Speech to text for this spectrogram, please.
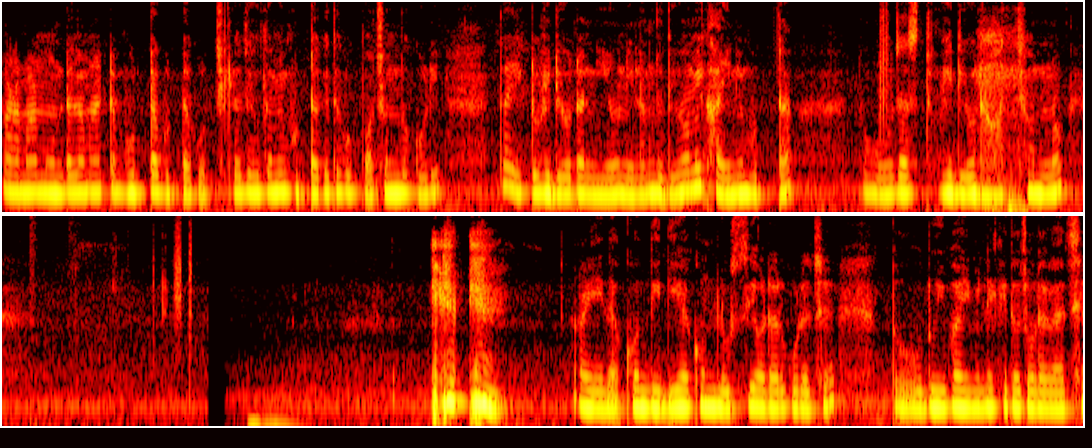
আর আমার মনটা কেমন একটা ভুট্টা ভুট্টা করছিল, যেহেতু আমি ভুট্টা খেতে খুব পছন্দ করি, তাই একটু ভিডিওটা নিয়েও নিলাম, যদিও আমি খাইনি ভুট্টা। তো জাস্ট ভিডিও নেওয়ার জন্য। আর এই দেখো, দিদি এখন লস্যি অর্ডার করেছে। তো দুই ভাই মিলে খেতে চলে গেছে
